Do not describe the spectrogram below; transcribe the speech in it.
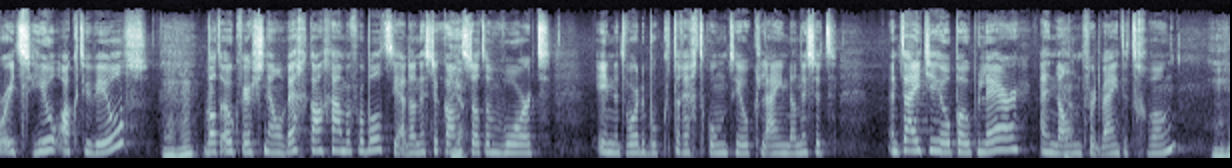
voor iets heel actueels, Mhm. wat ook weer snel weg kan gaan bijvoorbeeld. Ja, dan is de kans Ja. dat een woord in het woordenboek terechtkomt heel klein. Dan is het een tijdje heel populair en dan Ja. verdwijnt het gewoon. Mhm.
